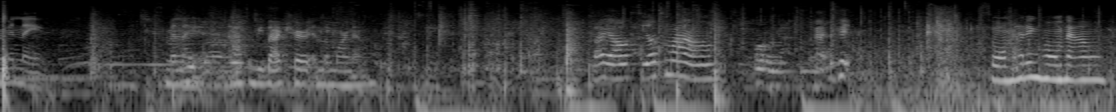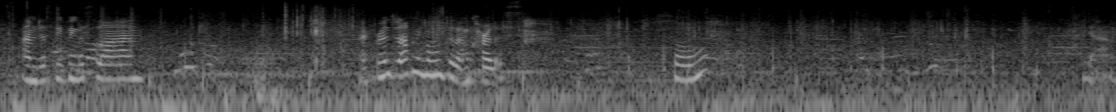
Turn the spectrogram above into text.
Midnight. It's midnight. I have to be back here in the morning. Bye, y'all. See y'all tomorrow. Okay. So I'm heading home now. I'm just leaving the salon. My friend dropped me home because I'm carless. So, yeah.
